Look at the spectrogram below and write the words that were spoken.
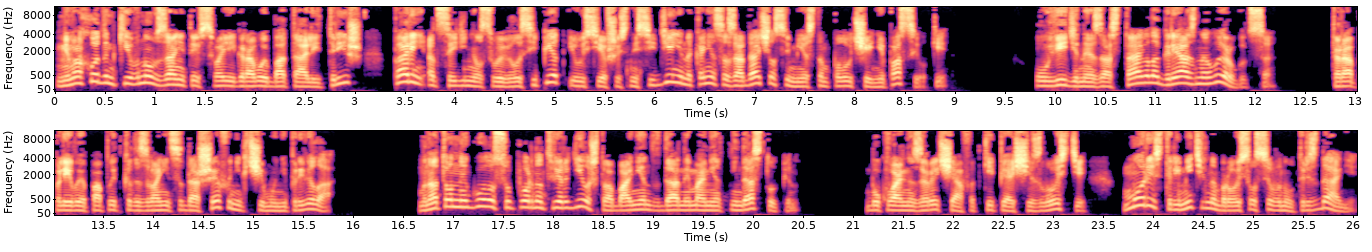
Мимоходом кивнув занятый в своей игровой баталии Триш, парень отсоединил свой велосипед и, усевшись на сиденье, наконец озадачился местом получения посылки. Увиденное заставило грязно выругаться. Торопливая попытка дозвониться до шефа ни к чему не привела. Монотонный голос упорно твердил, что абонент в данный момент недоступен. Буквально зарычав от кипящей злости, Мори стремительно бросился внутрь здания.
